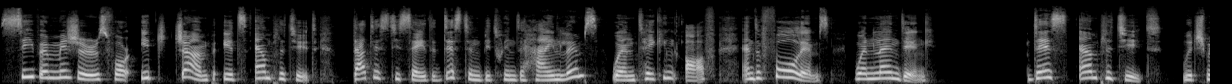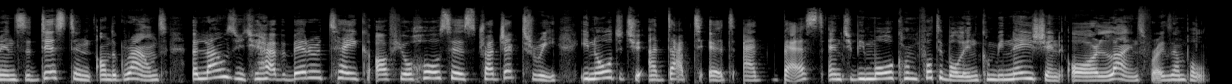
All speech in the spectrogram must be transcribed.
Seaver measures for each jump its amplitude, that is to say, the distance between the hind limbs when taking off and the forelimbs when landing. This amplitude, which means the distance on the ground, allows you to have a better take of your horse's trajectory in order to adapt it at best and to be more comfortable in combination or lines, for example.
